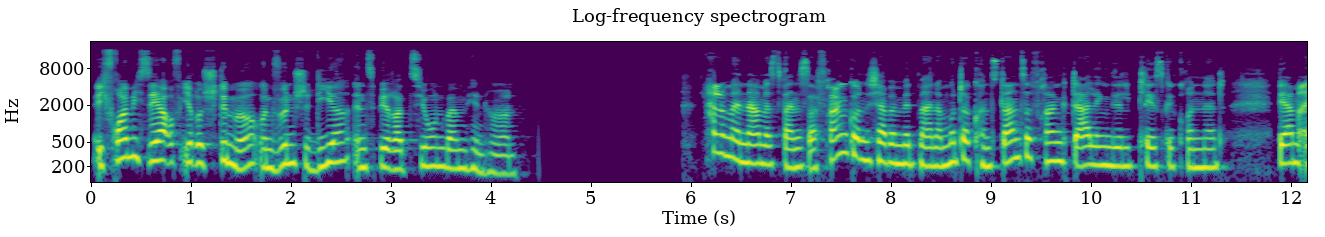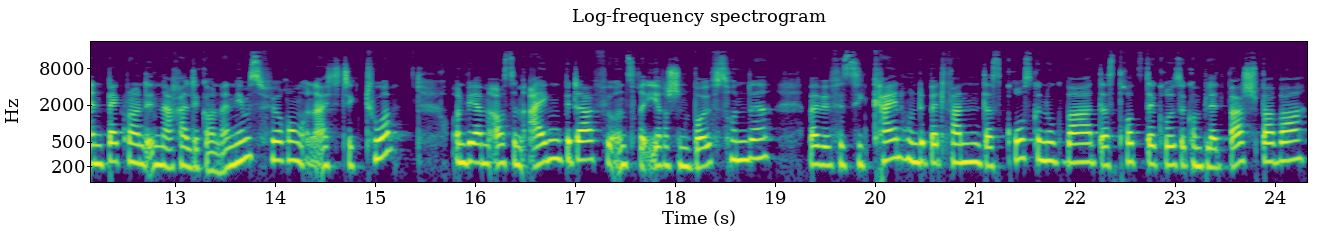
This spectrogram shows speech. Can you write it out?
Ich freue mich sehr auf Ihre Stimme und wünsche dir Inspiration beim Hinhören. Hallo, mein Name ist Vanessa Frank und ich habe mit meiner Mutter Konstanze Frank Darling Little Place gegründet. Wir haben einen Background in nachhaltiger Unternehmensführung und Architektur und wir haben aus dem Eigenbedarf für unsere irischen Wolfshunde, weil wir für sie kein Hundebett fanden, das groß genug war, das trotz der Größe komplett waschbar war,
